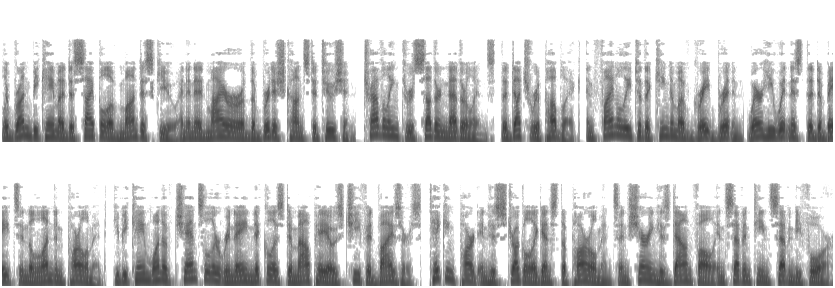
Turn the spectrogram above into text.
Lebrun became a disciple of Montesquieu and an admirer of the British Constitution, travelling through southern Netherlands, the Dutch Republic, and finally to the Kingdom of Great Britain, where he witnessed the debates in the London Parliament. He became one of Chancellor René Nicolas de Maupeou's chief advisers, taking part in his struggle against the parliaments and sharing his downfall in 1770.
